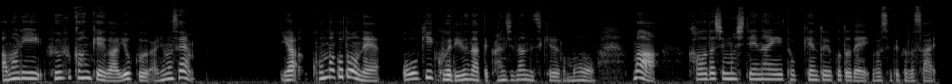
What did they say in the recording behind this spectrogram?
あまり夫婦関係がよくありません。いや、こんなことをね、大きい声で言うなって感じなんですけれども、まあ、顔出しもしていない特権ということで言わせてください。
